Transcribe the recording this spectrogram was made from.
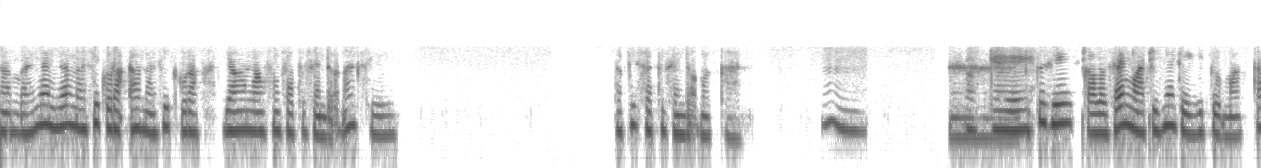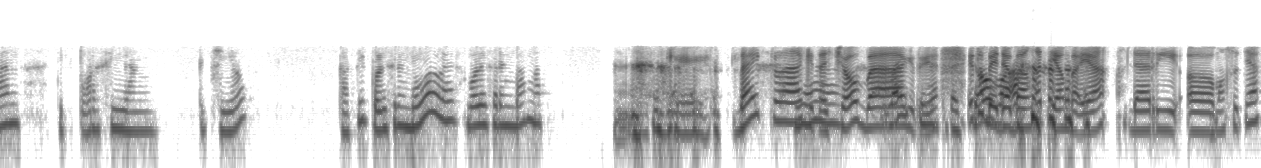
nambahnya misal nasi kurang ah nasi kurang. Jangan langsung satu sendok nasi. Tapi satu sendok makan. Hmm. nah okay. itu sih. Kalau saya ngelatihnya kayak gitu makan di porsi yang kecil tapi boleh sering boleh boleh sering banget Oke, okay. baiklah ya, kita coba baik, gitu ya. Kita itu coba. beda banget ya Mbak ya dari uh, maksudnya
